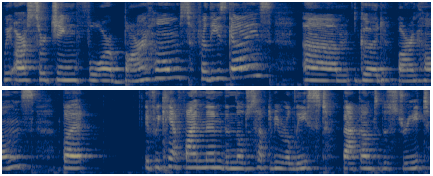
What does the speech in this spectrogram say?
We are searching for barn homes for these guys, um, good barn homes. But if we can't find them, then they'll just have to be released back onto the street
